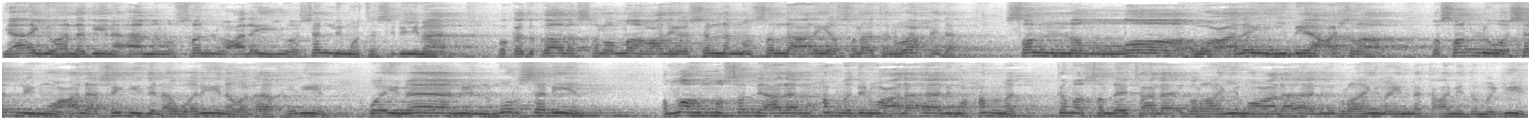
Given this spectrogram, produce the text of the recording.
يا أيها الذين آمنوا صلوا عليه وسلموا تسليما. وقد قال صلى الله عليه وسلم من صلى علي صلاة واحدة صلى الله عليه بها عشرا. فصلوا وسلموا على سيد الأولين والآخرين وإمام المرسلين. اللهم صل على محمد وعلى آل محمد كما صليت على إبراهيم وعلى آل إبراهيم إنك حميد مجيد.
